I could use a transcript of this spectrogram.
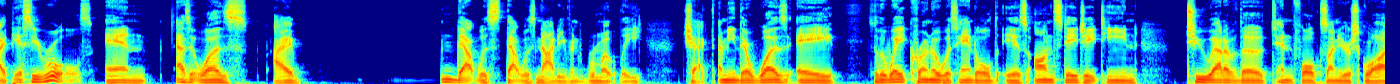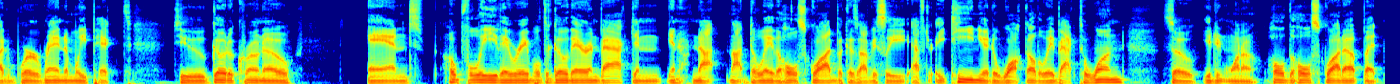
IPSC rules. And as it was, I that was that was not even remotely checked. I mean, there was a so the way chrono was handled is on stage 18, two out of the 10 folks on your squad were randomly picked to go to chrono and hopefully they were able to go there and back and you know not not delay the whole squad because obviously after 18 you had to walk all the way back to 1 so you didn't want to hold the whole squad up, but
